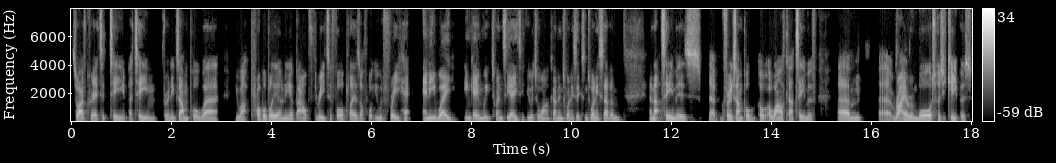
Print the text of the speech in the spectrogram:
So I've created team a team for an example where you are probably only about three to four players off what you would free hit anyway in game week 28 if you were to wildcard in 26 and 27. And that team is, uh, for example, a, a wildcard team of um, uh, Raya and Ward as your keepers,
